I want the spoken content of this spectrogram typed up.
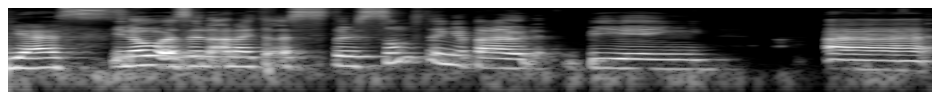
Yes. You know, as in, and I, there's something about being uh,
